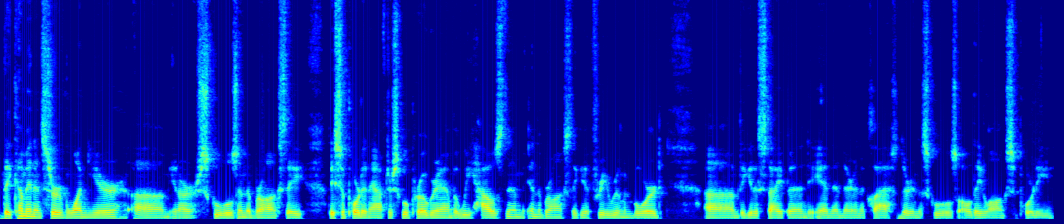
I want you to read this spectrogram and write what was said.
They come in and serve one year um, in our schools in the Bronx. They they support an after school program, but we house them in the Bronx. They get free room and board. Um, they get a stipend, and then they're in the class. They're in the schools all day long supporting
